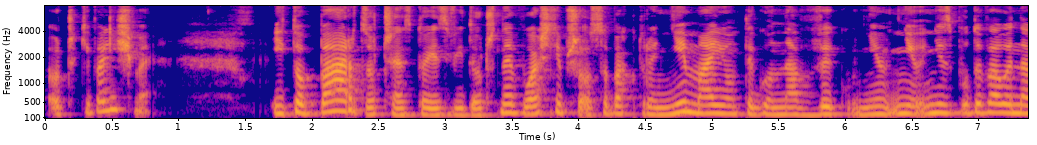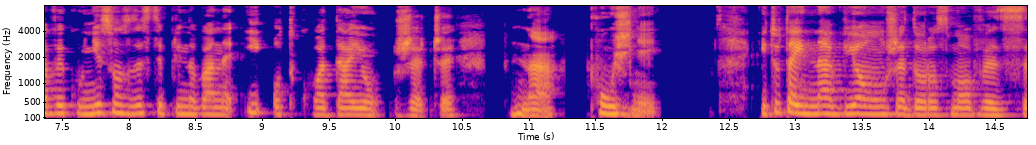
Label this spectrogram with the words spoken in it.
oczekiwaliśmy. I to bardzo często jest widoczne właśnie przy osobach, które nie mają tego nawyku, nie, nie, nie zbudowały nawyku, nie są zdyscyplinowane i odkładają rzeczy na później. I tutaj nawiążę do rozmowy z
